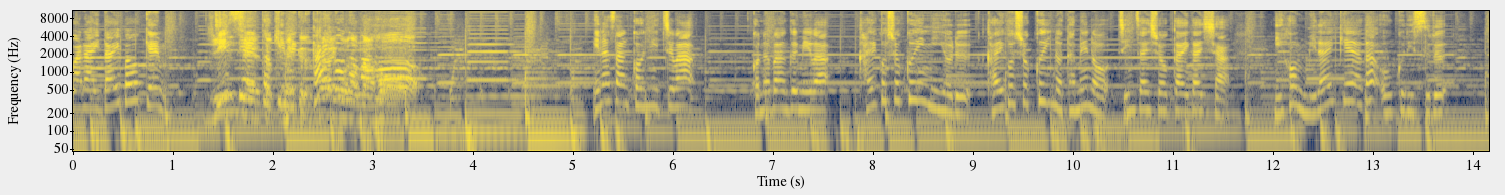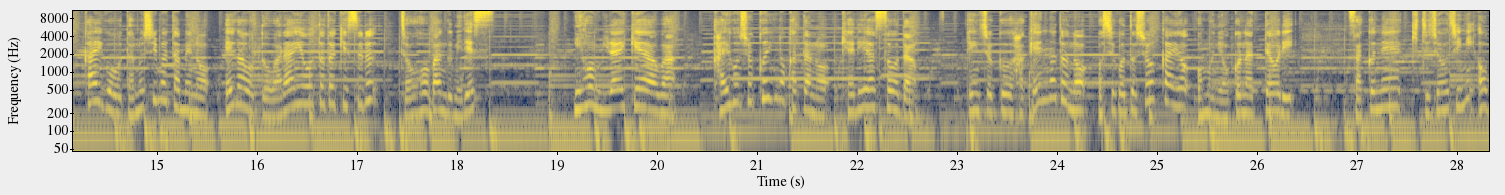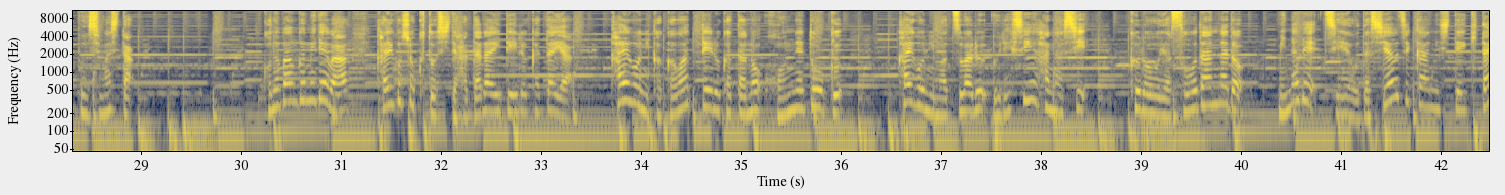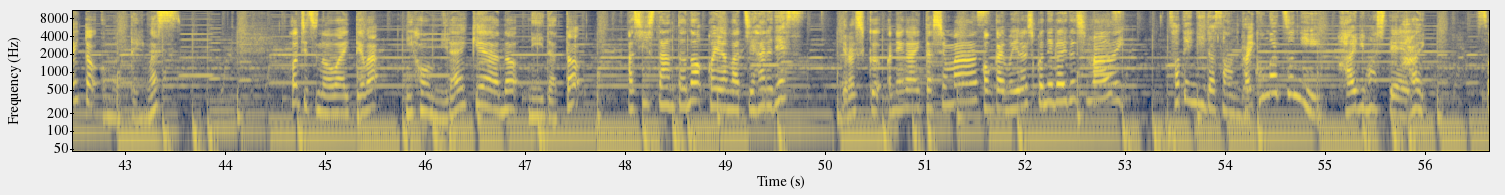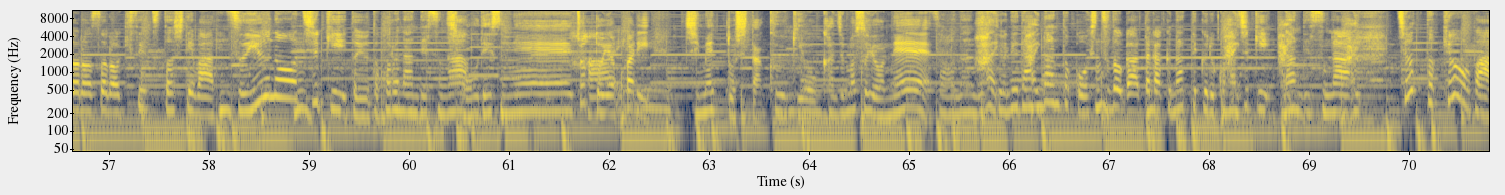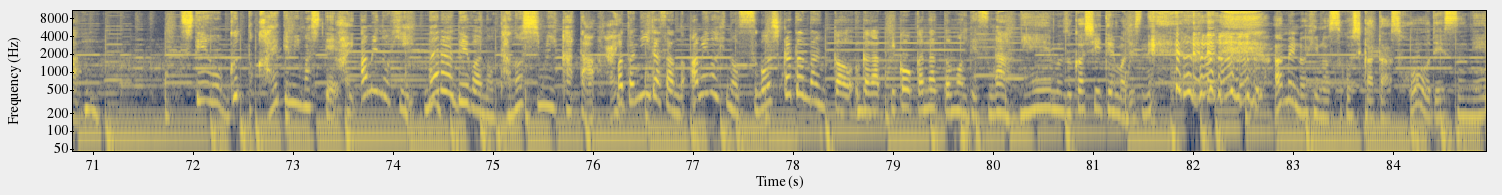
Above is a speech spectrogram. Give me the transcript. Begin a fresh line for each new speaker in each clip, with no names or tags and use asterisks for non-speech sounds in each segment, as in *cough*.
笑い大冒険。
人生ときめく介護の魔法。
皆さんこんにちは。この番組は介護職員による介護職員のための人材紹介会社日本未来ケアがお送りする介護を楽しむための笑顔と笑いをお届けする情報番組です。日本未来ケアは介護職員の方のキャリア相談転職派遣などのお仕事紹介を主に行っており昨年吉祥寺にオープンしました。この番組では介護職として働いている方や介護に関わっている方の本音トーク介護にまつわる嬉しい話苦労や相談などみんなで知恵を出し合う時間にしていきたいと思っています。本日のお相手は日本未来ケアの新田と
アシスタントの小山千春です。
よろしくお願いいたします。
今回もよろしくお願いいたします。さて新田さん、
はい
6月に入りまして、
はい
そろそろ季節としては梅雨の時期というところなんですが、
そうですね。ちょっとやっぱり
はい。
じめっとした空気を感じますよね、
そうなんですよね、
はい。
だんだんとこう湿度が高くなってくるこの時期なんですが、
はい。
ちょっと今日は視点をぐっと変えてみまして、
はい。
雨の日ならではの楽しみ方、
はい。
また新田さんの雨の日の過ごし方なんかを伺っていこうかなと思うんですが、
ねえ難しいテーマですね。*laughs* 雨の日の過ごし方。そうですね。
